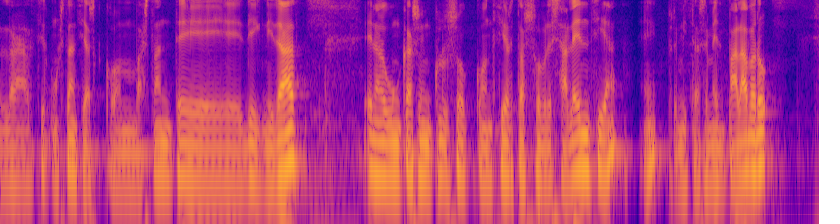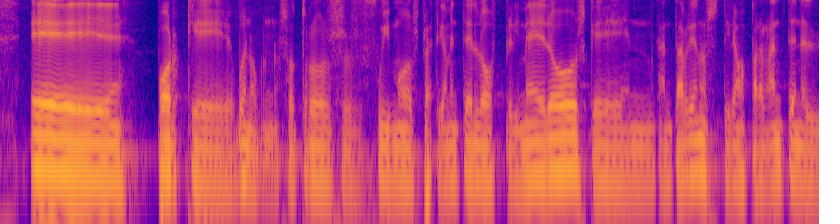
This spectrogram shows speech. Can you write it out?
las circunstancias con bastante dignidad, en algún caso incluso con cierta sobresalencia, ¿eh? permítaseme el palabra, eh, porque bueno, nosotros fuimos prácticamente los primeros que en Cantabria nos tiramos para adelante en el,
